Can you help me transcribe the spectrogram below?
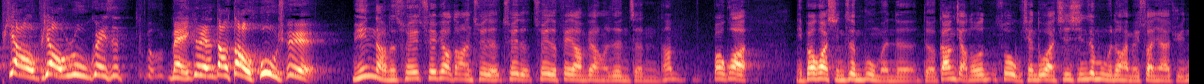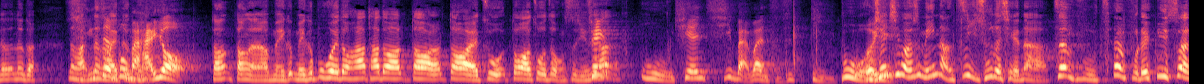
票票入柜，是每个人到到户去。民进党的催催票当然催的催的催的非常非常的认真，他包括你包括行政部门的的刚刚讲都说五千多万，其实行政部门都还没算下去，那那个那行政部门还有，当当然了，每个每个部会都他他都要都要都要来做都要做这种事情，所以五千七百万只是底部而已，五千七百万是民进党自己出的钱呐、啊，政府政府的预算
